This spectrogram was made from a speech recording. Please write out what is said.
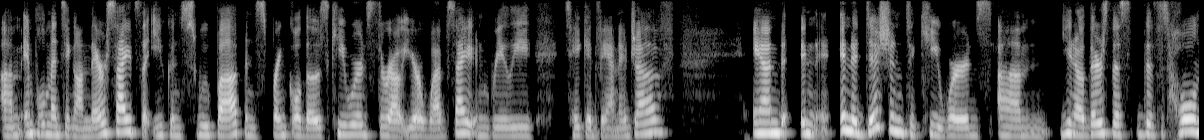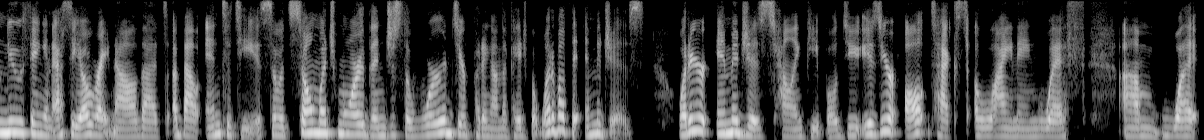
Um, implementing on their sites that you can swoop up and sprinkle those keywords throughout your website and really take advantage of. And in in addition to keywords, um, you know, there's this this whole new thing in SEO right now that's about entities. So it's so much more than just the words you're putting on the page. But what about the images? What are your images telling people? Do you, is your alt text aligning with um, what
